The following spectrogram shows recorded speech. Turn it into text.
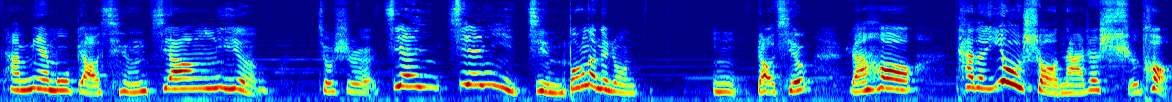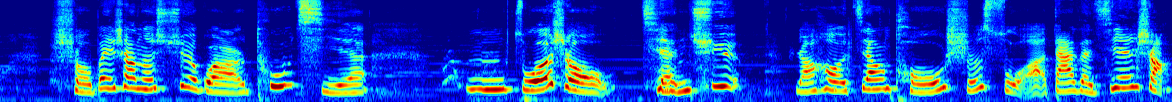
他面目表情僵硬。就是坚坚毅紧绷的那种，嗯，表情。然后他的右手拿着石头，手背上的血管凸起，嗯，左手前屈，然后将头石锁搭在肩上，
